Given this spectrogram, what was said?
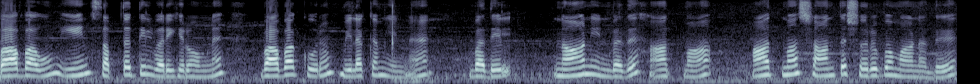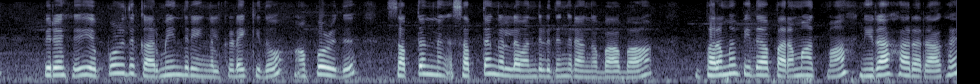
பாபாவும் ஏன் சப்தத்தில் வருகிறோம்னு? பாபா கூறும் விளக்கம் என்ன? பதில் நான் என்பது ஆத்மா. ஆத்மா சாந்த ஸ்வரூபமானது பிறகு எப்பொழுது கர்மேந்திரியங்கள் கிடைக்குதோ அப்பொழுது சப்தங்க சப்தங்களில் வந்துடுதுங்கிறாங்க பாபா. பரமபிதா பரமாத்மா நிராகாரராக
